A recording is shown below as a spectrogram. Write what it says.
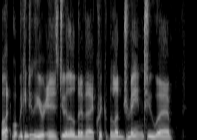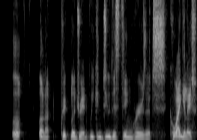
But what we can do here is do a little bit of a quick blood drain to, uh, oh, well, not quick blood drain. We can do this thing, where is it? Coagulate.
